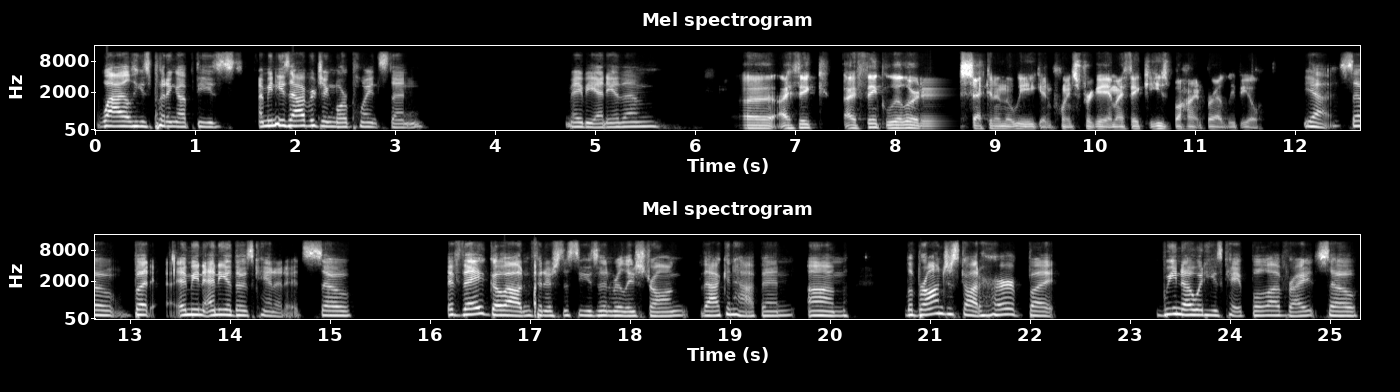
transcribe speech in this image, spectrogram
while he's putting up these. I mean, he's averaging more points than maybe any of them. Uh, I think I think Lillard is second in the league in points per game. I think he's behind Bradley Beal. Yeah. So, but I mean, any of those candidates. So, if they go out and finish the season really strong, that can happen. Um, LeBron just got hurt, but we know what he's capable of, right? So,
